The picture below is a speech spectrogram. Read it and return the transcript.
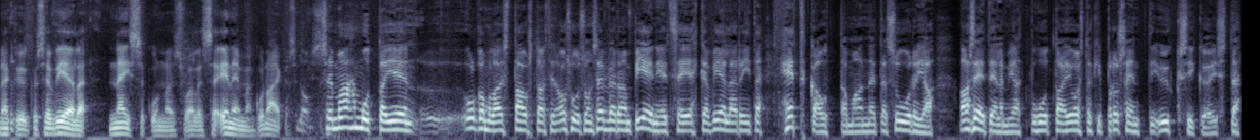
Näkyykö se vielä näissä kunnallisvaaleissa enemmän kuin aikaisemmin? No, se maahanmuuttajien ulkomaalaistaustaisten osuus on sen verran pieni, että se ei ehkä vielä riitä hetkauttamaan näitä suuria asetelmia. Että puhutaan joistakin prosenttiyksiköistä.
